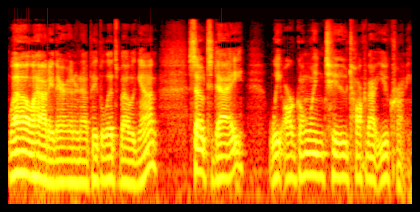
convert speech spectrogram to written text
Well, howdy there, Internet people. It's Beau again. So, today we are going to talk about Ukraine,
